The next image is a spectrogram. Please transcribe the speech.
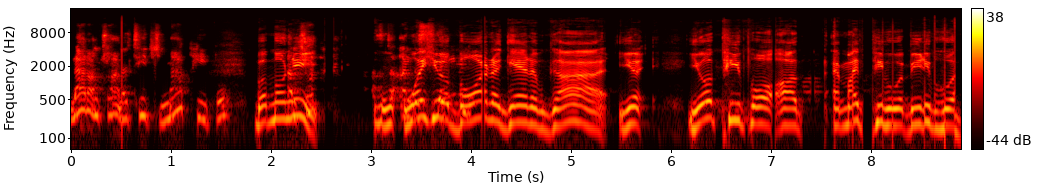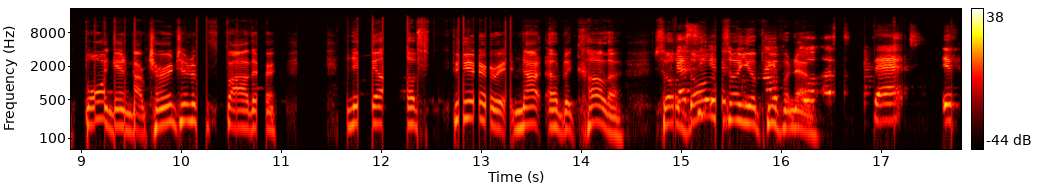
Not I'm trying to teach my people. But Monique, once you're born again of God, your your people are, and my people would be people who are born again, God, turn to the Father, and they are of spirit, not of the color. So Jesse, those are your people now. that, if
